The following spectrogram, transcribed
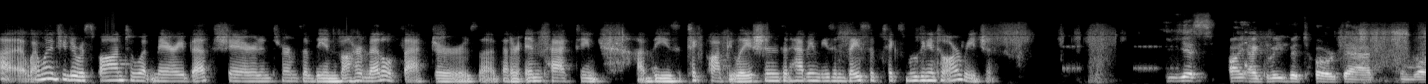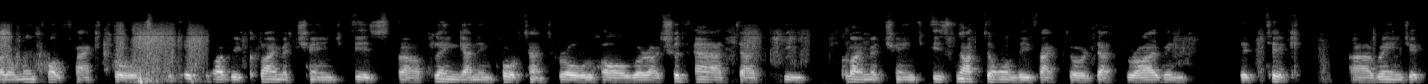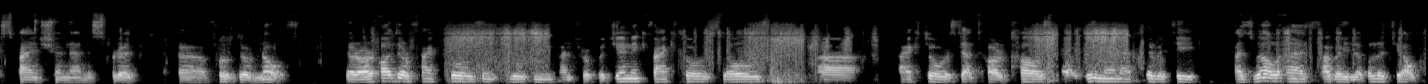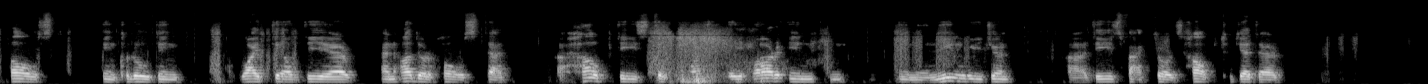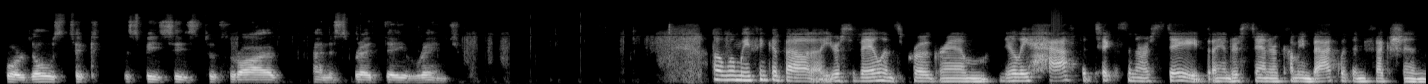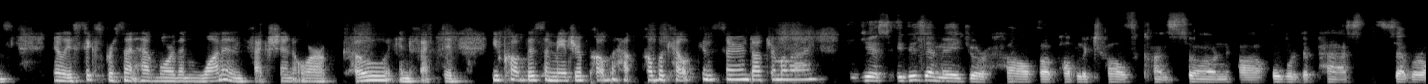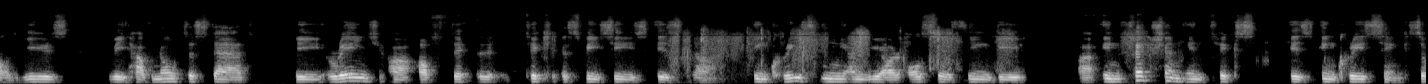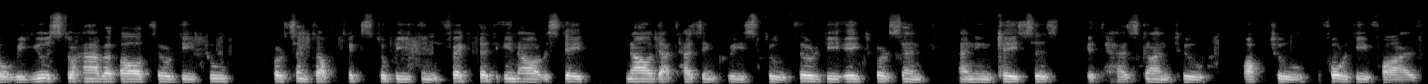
Uh, I wanted you to respond to what Mary Beth shared in terms of the environmental factors uh, that are impacting uh, these tick populations and having these invasive ticks moving into our region. Yes, I agree with her that environmental factors, particularly climate change, is uh, playing an important role. However, I should add that the climate change is not the only factor that driving the tick uh, range expansion and spread uh, further north. There are other factors, including anthropogenic factors, those uh, factors that are caused by human activity as well as availability of hosts, including white-tailed deer and other hosts that help these ticks once they are in, in, in a new region. Uh, these factors help together for those tick species to thrive and spread their range. Uh, when we think about uh, your surveillance program, nearly half the ticks in our state, I understand, are coming back with infections. Nearly 6% have more than one infection or are co infected. You've called this a major pub- public health concern, Dr. Molaei? Yes, it is a major health, uh, public health concern. Uh, over the past several years, we have noticed that the range uh, of the tick species is uh, increasing, and we are also seeing the uh, infection in ticks is increasing. So we used to have about 32% of ticks to be infected in our state. Now that has increased to 38%, and in cases it has gone to up to 45%.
